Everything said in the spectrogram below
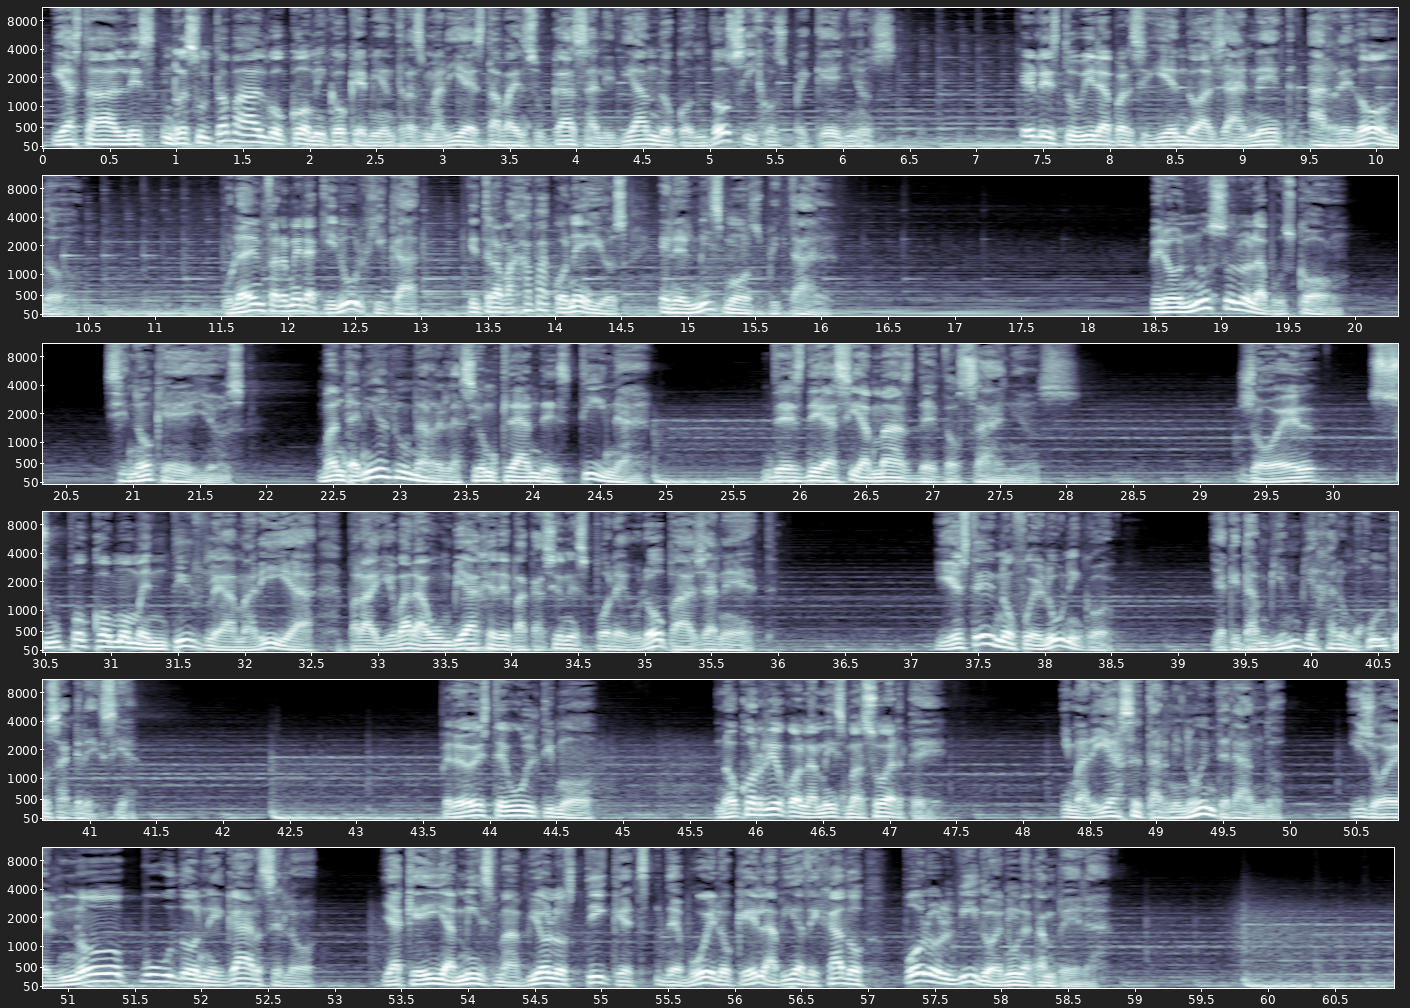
Y hasta les resultaba algo cómico que mientras María estaba en su casa lidiando con dos hijos pequeños, él estuviera persiguiendo a Janet Arredondo, una enfermera quirúrgica que trabajaba con ellos en el mismo hospital. Pero no solo la buscó, sino que ellos mantenían una relación clandestina desde hacía más de dos años. Joel supo cómo mentirle a María para llevar a un viaje de vacaciones por Europa a Janet. Y este no fue el único, ya que también viajaron juntos a Grecia. Pero este último no corrió con la misma suerte y María se terminó enterando, y Joel no pudo negárselo, ya que ella misma vio los tickets de vuelo que él había dejado por olvido en una campera.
